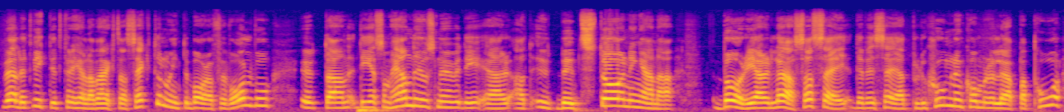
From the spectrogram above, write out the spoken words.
väldigt viktigt för hela verkstadssektorn och inte bara för Volvo. Utan det som händer just nu det är att utbudsstörningarna börjar lösa sig, det vill säga att produktionen kommer att löpa på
